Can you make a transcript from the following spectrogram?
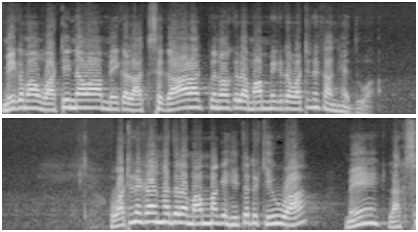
මේක මම වටිනවා මේක ලක්ෂ ගාණක් වෙනවා කියලා මම මේකට වටිනකම් හැදුවා. වටිනකම් හදලා මම මගේ හිතට කිව්වා මේ ලක්ෂ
